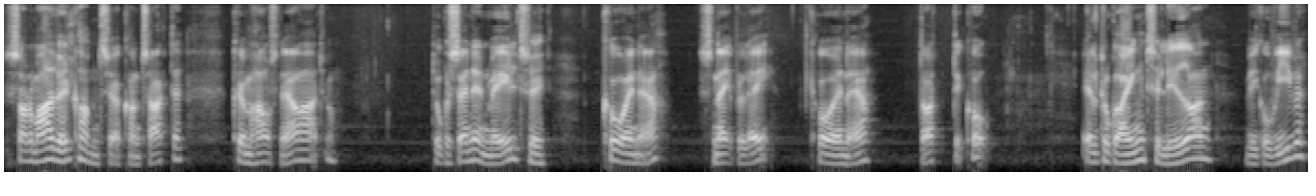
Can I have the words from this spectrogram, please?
så er du meget velkommen til at kontakte Københavns Nærradio. Du kan sende en mail til knr knr.dk eller du kan ringe til lederen Viggo Vive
